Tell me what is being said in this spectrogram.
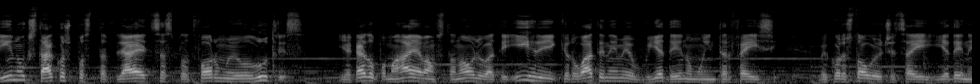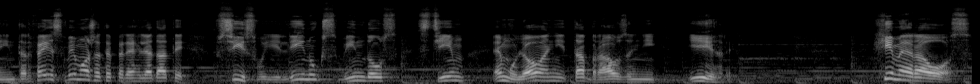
Linux також поставляється з платформою Lutris, яка допомагає вам встановлювати ігри і керувати ними в єдиному інтерфейсі. Використовуючи цей єдиний інтерфейс, ви можете переглядати всі свої Linux, Windows, Steam, емульовані та браузерні ігри. Chimera OS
